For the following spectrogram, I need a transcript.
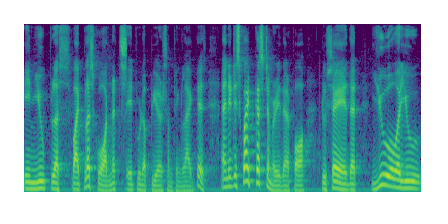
In u plus y plus coordinates, it would appear something like this. And it is quite customary therefore, to say that u over u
